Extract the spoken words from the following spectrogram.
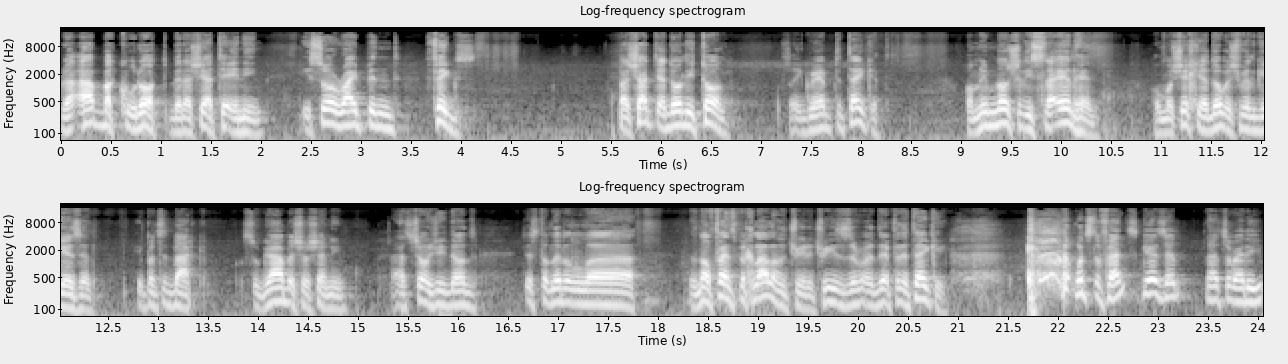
ראה בקורות בראשי התאנים, he saw ripened figs, פשט ידו ליטול, so he grabbed to take it. אומרים לו של ישראל הן, הוא מושך ידו בשביל גזל, he puts it back, סוגה בשושנים. That shows you don't, just a little, uh, there's no fence bechlal on the tree. The trees are there for the taking. What's the fence? Gerzin. That's already.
